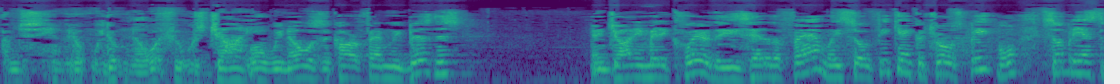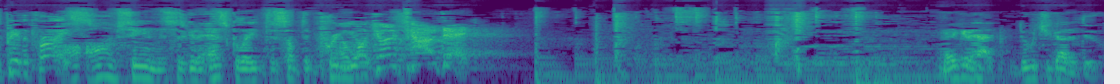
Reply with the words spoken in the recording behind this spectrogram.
I'm just saying we don't we don't know if it was Johnny. Well, we know it was Zacchara family business. And Johnny made it clear that he's head of the family, so if he can't control his people, somebody has to pay the price. all, all I'm saying this is going to escalate to something pretty. I want Johnny Scott dead! Make it happen. Do what you gotta do.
